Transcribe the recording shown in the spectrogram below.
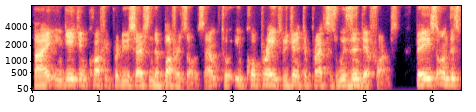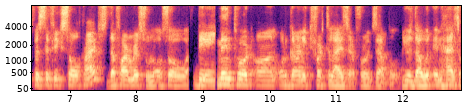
by engaging coffee producers in the buffer zones um, to incorporate regenerative practices within their farms. Based on the specific soil types, the farmers will also be mentored on organic fertilizer, for example, use that would enhance the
